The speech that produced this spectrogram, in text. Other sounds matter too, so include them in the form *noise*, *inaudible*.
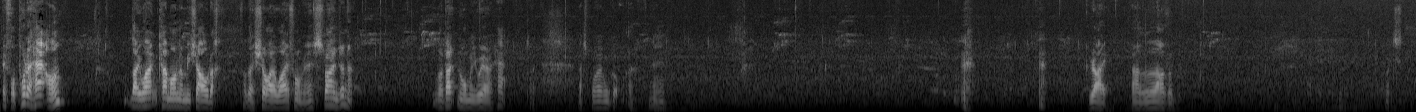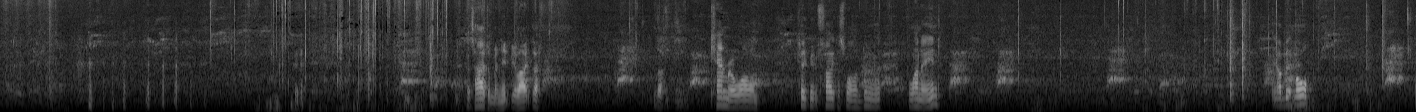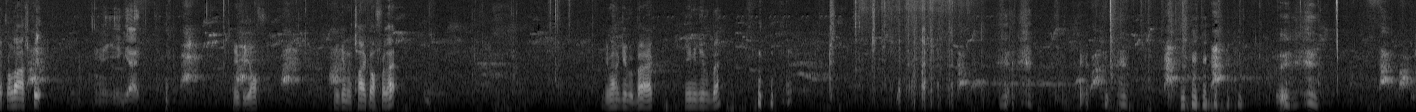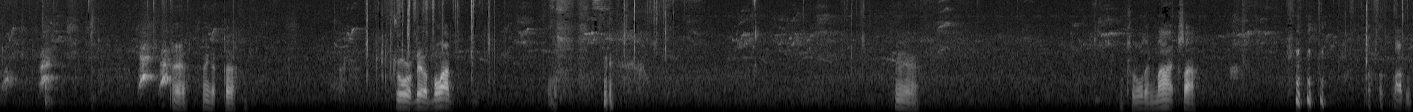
if I put a hat on, they won't come onto my shoulder. They shy away from me. It's strange, isn't it? I don't normally wear a hat, so that's why I haven't got. Uh, yeah. *laughs* Great, I love them. *laughs* it's hard to manipulate the the camera while I'm keeping it focused while I'm doing it one end. A bit more at the last bit. There you go. He'll be off. You're going to take off for that? You won't give it back. You going to give it back? *laughs* yeah, I think it uh, draw a bit of blood. All them marks are. Love them.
